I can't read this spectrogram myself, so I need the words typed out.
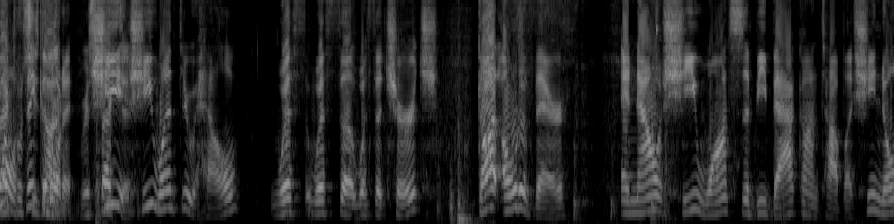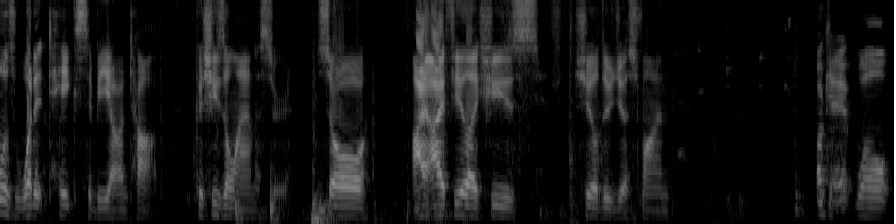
well, no, what think she's about done. it. Respect she it. she went through hell with with the with the church, got out of there, and now she wants to be back on top. Like she knows what it takes to be on top because she's a Lannister. So I I feel like she's she'll do just fine. Okay, well,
